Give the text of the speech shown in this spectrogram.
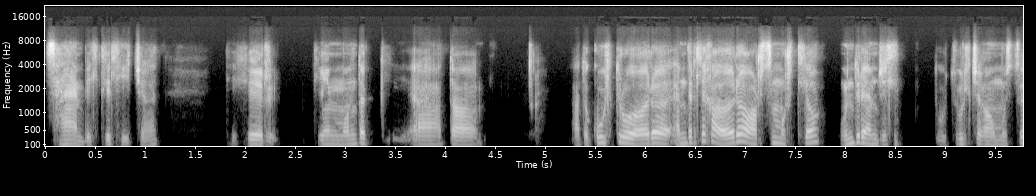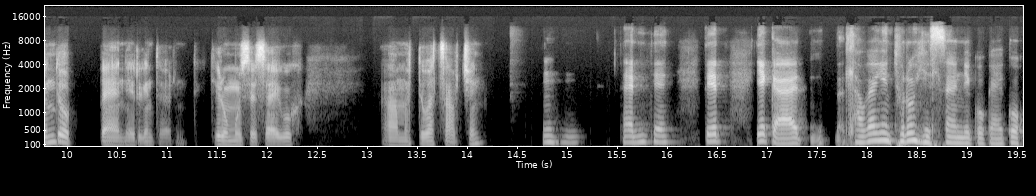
Сайн бэлтгэл хийж байгаа. Тэгэхээр тийм мундаг одоо одоо гүйлт рүү өөрөө амьдралынхаа өөрөө орсон мөртлөө өндөр амжилт үзүүлж байгаа хүмүүс зөндөө байна эргэн тойронд. Тэр хүмүүсээс айгүйх мотивац авч байна. Аа. Харин тий. Тэгээд яг лавгагийн түрүүн хэлсэн нэг үг айгүй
